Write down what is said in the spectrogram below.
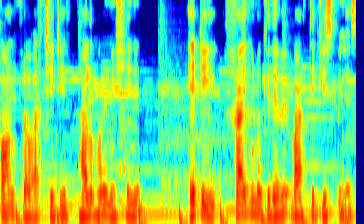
কর্নফ্লাওয়ার ছিটিয়ে ভালোভাবে মিশিয়ে নিন। এটি ফ্রাইগুলোকে দেবে বাড়তি ক্রিস্পিনেস।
